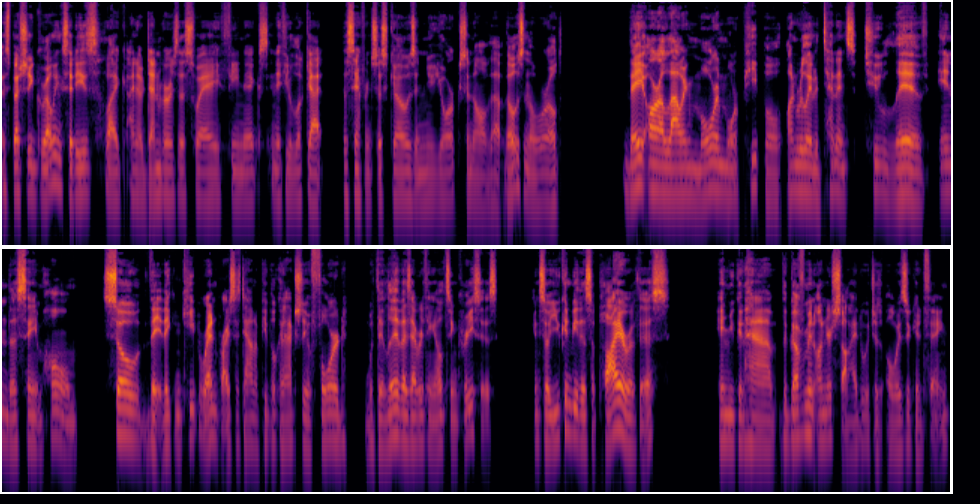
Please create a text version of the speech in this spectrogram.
especially growing cities like I know Denver's this way, Phoenix, and if you look at the San Franciscos and New Yorks and all of that, those in the world, they are allowing more and more people, unrelated tenants, to live in the same home so they, they can keep rent prices down and people can actually afford what they live as everything else increases. And so you can be the supplier of this and you can have the government on your side, which is always a good thing.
